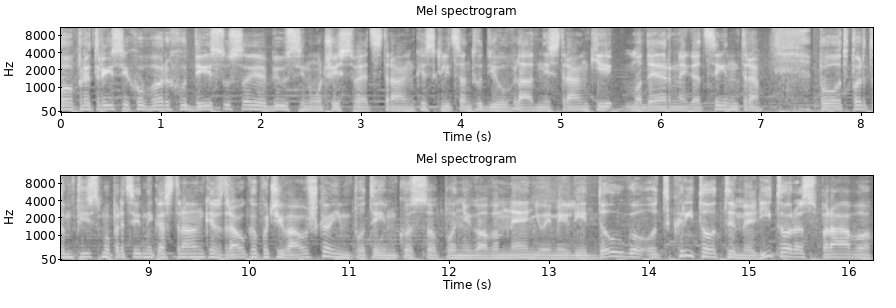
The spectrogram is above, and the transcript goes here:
Po pretresih v vrhu Desusa je bil sinoči svet stranke sklican tudi v vladni stranki modernega centra. Po odprtem pismu predsednika stranke Zdravka Počivalška in potem, ko so po njegovem mnenju imeli dolgo, odkrito, temeljito razpravo,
